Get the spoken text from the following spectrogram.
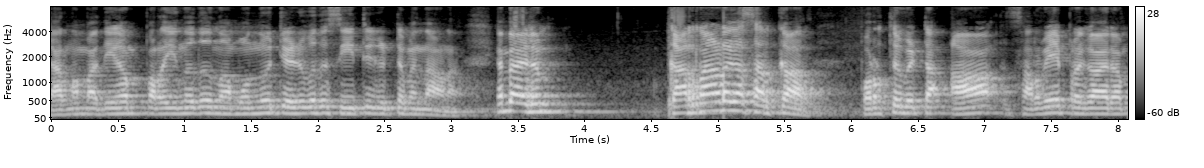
കാരണം അദ്ദേഹം പറയുന്നത് മുന്നൂറ്റി സീറ്റ് കിട്ടുമെന്നാണ്. എന്തായാലും കർണാടക സർക്കാർ പുറത്തുവിട്ട ആ സർവേ പ്രകാരം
